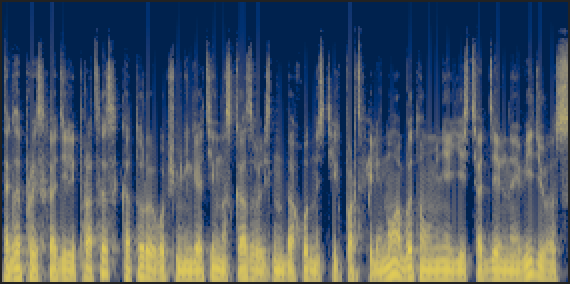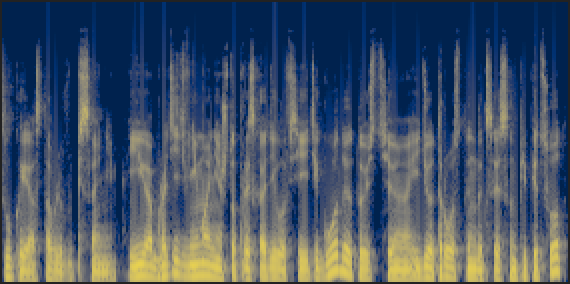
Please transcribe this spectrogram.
тогда происходили процессы, которые, в общем, негативно сказывались на доходности их портфелей. Но об этом у меня есть отдельное видео, ссылку я оставлю в описании. И обратите внимание, что происходило все эти годы, то есть э, идет рост индекса S&P 500,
